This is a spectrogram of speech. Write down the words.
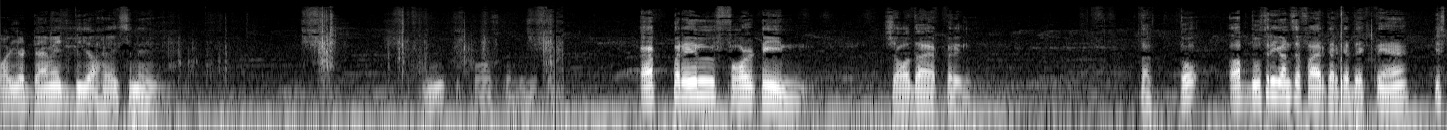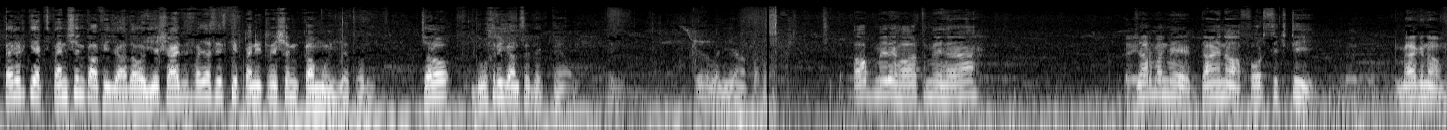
और ये डैमेज दिया है इसने। अप्रैल 14 14 अप्रैल तक। तो अब दूसरी गन से फायर करके देखते हैं। इस पैलेट की एक्सपेंशन काफ़ी ज़्यादा हुई। है शायद इस वजह से इसकी पेनिट्रेशन कम हुई है थोड़ी। चलो दूसरी गन से देखते हैं अब। ये तो लगी जाना पता अब मेरे हाथ में है जर्मन में डायना 460 मैग्नम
